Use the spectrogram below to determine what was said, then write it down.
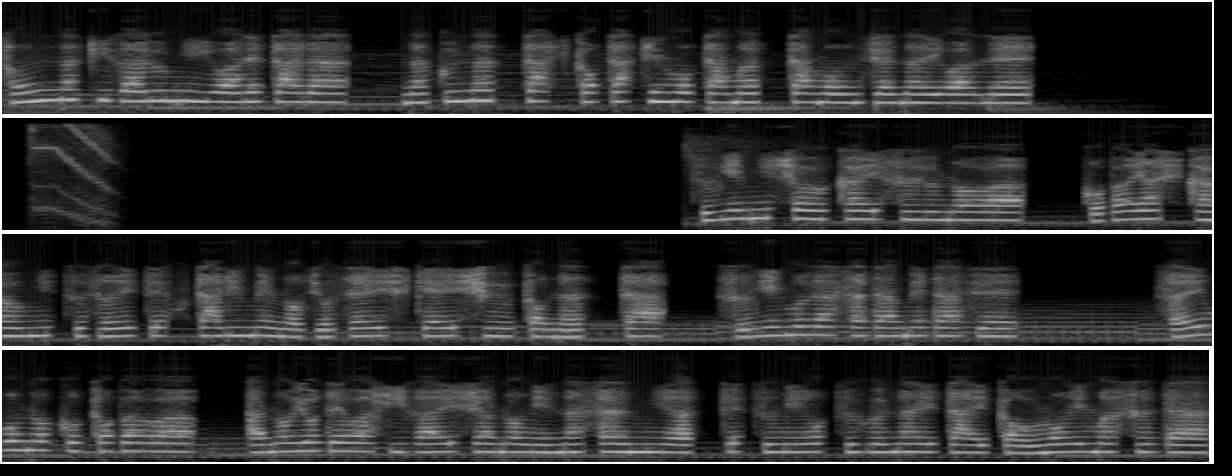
そんな気軽に言われたら、亡くなった人たちもたまったもんじゃないわね。次に紹介するのは、小林香に続いて二人目の女性死刑囚となった、杉村定めだぜ。最後の言葉は、あの世では被害者の皆さんに会って罪を償いたいと思いますだ。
